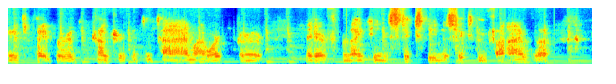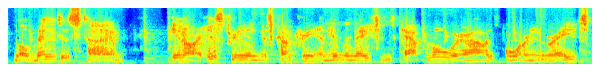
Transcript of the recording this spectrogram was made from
newspaper in the country at the time. I worked for, there from 1960 to 65, a momentous time in our history in this country and in the nation's capital where I was born and raised.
